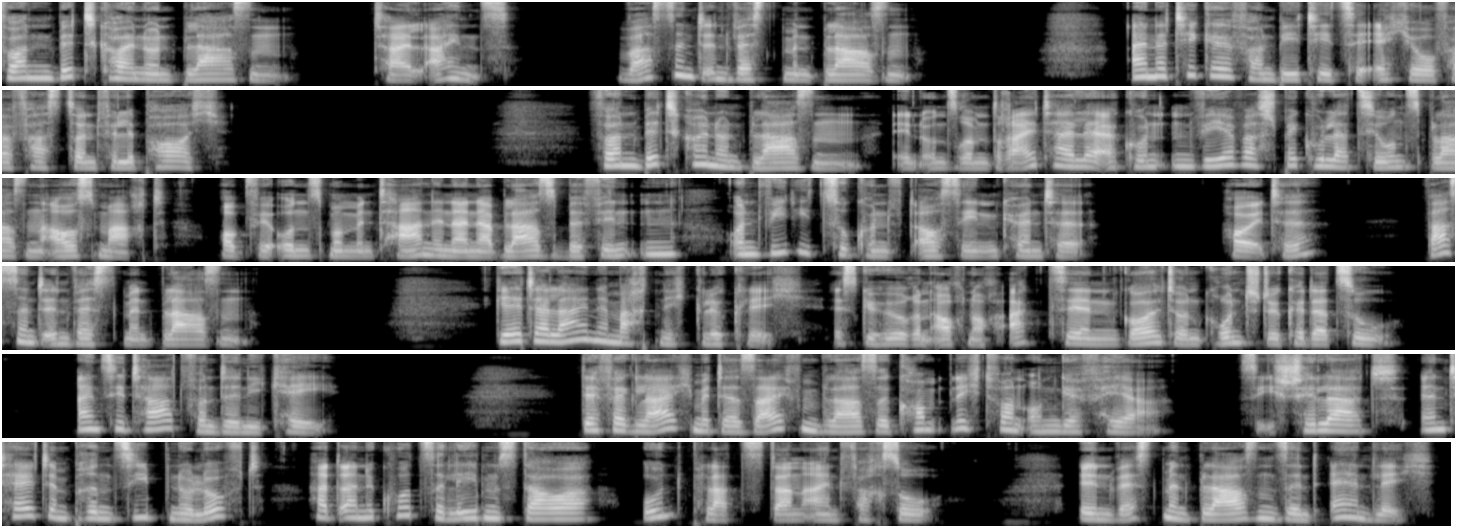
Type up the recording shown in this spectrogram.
Von Bitcoin und Blasen Teil 1 Was sind Investmentblasen? Ein Artikel von BTC Echo verfasst von Philipp Horch. Von Bitcoin und Blasen. In unserem Dreiteiler erkunden wir, was Spekulationsblasen ausmacht, ob wir uns momentan in einer Blase befinden und wie die Zukunft aussehen könnte. Heute Was sind Investmentblasen? Geld alleine macht nicht glücklich. Es gehören auch noch Aktien, Gold und Grundstücke dazu. Ein Zitat von Danny Kay. Der Vergleich mit der Seifenblase kommt nicht von ungefähr. Sie schillert, enthält im Prinzip nur Luft, hat eine kurze Lebensdauer und platzt dann einfach so. Investmentblasen sind ähnlich.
